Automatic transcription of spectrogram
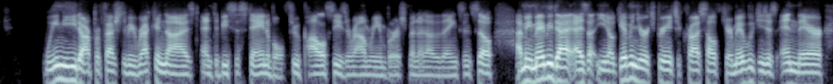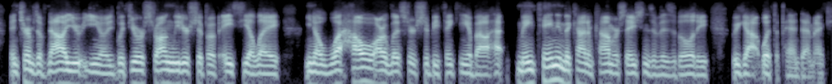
we need our profession to be recognized and to be sustainable through policies around reimbursement and other things. And so, I mean, maybe that as a, you know, given your experience across healthcare, maybe we can just end there in terms of now you you know with your strong leadership of ACLA, you know what how our listeners should be thinking about maintaining the kind of conversations and visibility we got with the pandemic.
